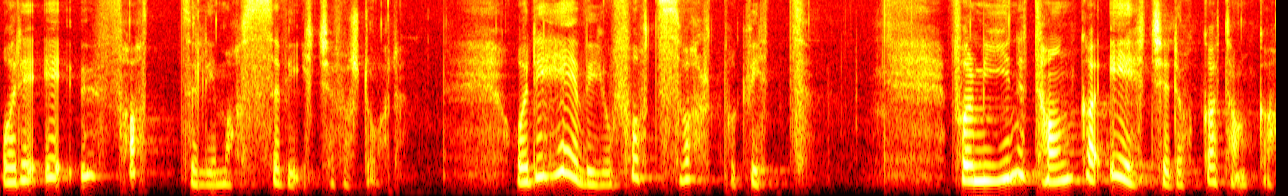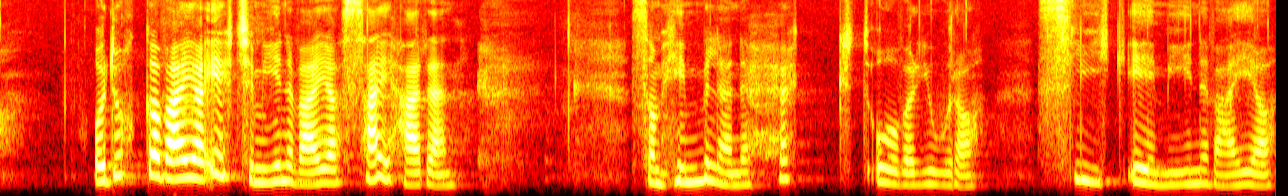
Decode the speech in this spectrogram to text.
Og det er ufattelig masse vi ikke forstår. Og det har vi jo fått svart på hvitt. For mine tanker er ikke deres tanker. Og dere veier er ikke mine veier, sier Herren. Som himmelen er høyt over jorda, slik er mine veier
